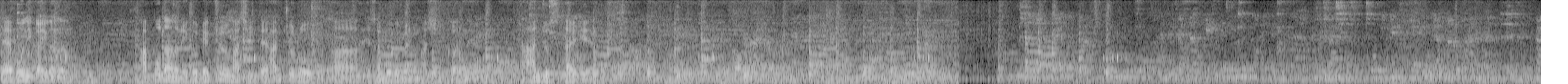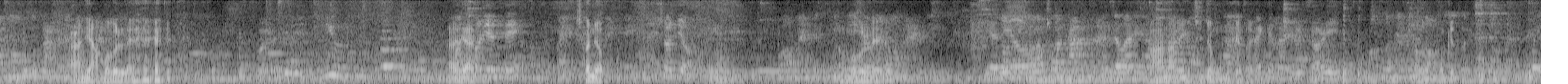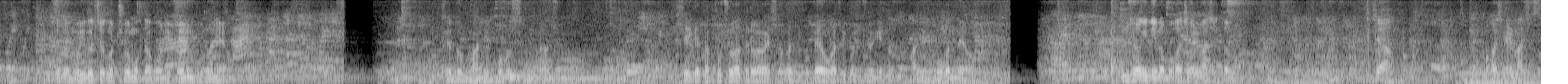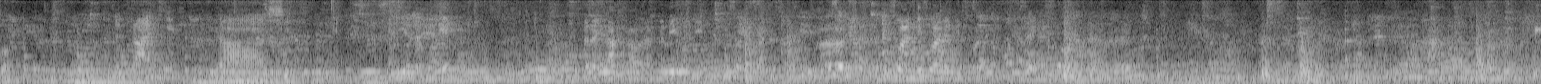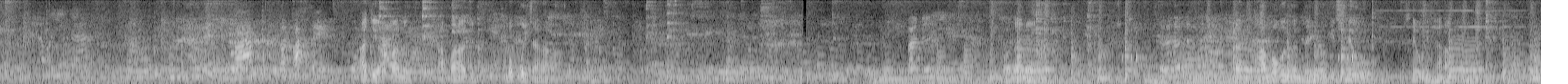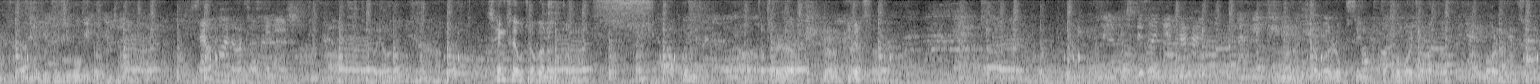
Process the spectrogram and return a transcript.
내가 보니까 이거는 밥보다는 이거 맥주 마실 때 안주로 다 해서 먹으면 맛있을 것 같네요. 다 안주 스타일이에요. 아니 안 먹을래. 아니야 Korean say? 천엽. 응. 안 먹을래. 미안해요. 좋아해요. 아 나는 이거 진짜 못 먹겠다 이거. cannot eat. Sorry. 나도 못 먹겠다 이거. 그래도 뭐 이것저것 주워 먹다 보니 배는 부르네요. 그래도 많이 먹었습니다 아주. 혹시 이게 다 고추가 들어가 있어가지고 매워가지고 윤성이는 많이 못 먹었네요. 윤성이 니는 뭐가 제일 맛있더노? 응? 윤세야 뭐가 제일 맛있어? 아직 아빠는 아빠는 아직 먹고 있잖아. 어, 나는 일단 다 먹었는데 여기 새우 새우 괜찮았고 그다음 여기 돼지고기도 괜찮았고. 어 저거 연어도 괜찮았고 생새우 저거는 좀 조금 어, 좀 별로였고 너무 비렸어. 음 저거 룩신 포크볼 저것도 먹을 만했습니다.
